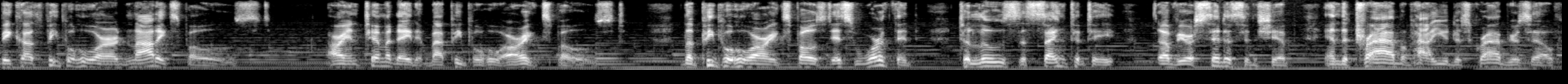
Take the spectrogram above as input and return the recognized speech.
Because people who are not exposed are intimidated by people who are exposed. But people who are exposed, it's worth it to lose the sanctity of your citizenship and the tribe of how you describe yourself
